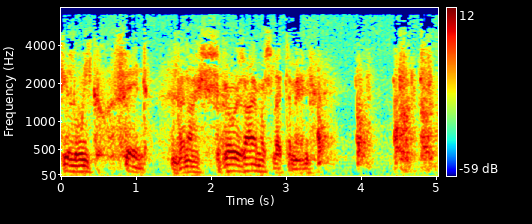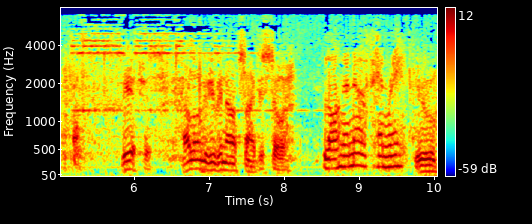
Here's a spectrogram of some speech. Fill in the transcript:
feel weak, faint. Then I suppose I must let them in. Beatrice, how long have you been outside this door? Long enough, Henry. You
